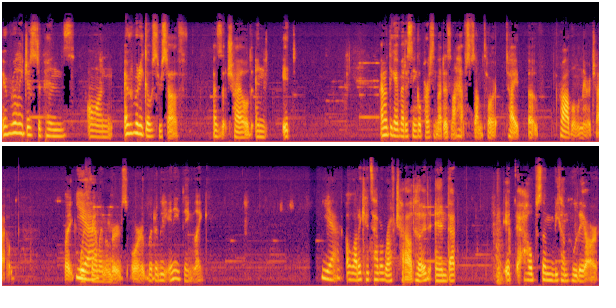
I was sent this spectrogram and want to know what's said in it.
it really just depends on everybody goes through stuff as a child, and it. I don't think I've met a single person that does not have some tor- type of problem when they're a child, like Yeah. with family members or literally anything. Like Yeah. a lot of kids have a rough childhood, and that it helps them become who they are.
